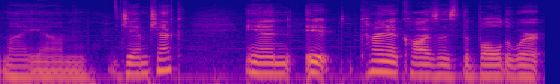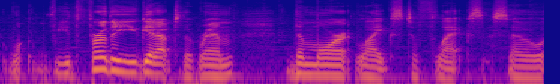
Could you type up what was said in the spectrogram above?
my um, jam chuck, and it kind of causes the bowl to where the further you get out to the rim, the more it likes to flex. So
